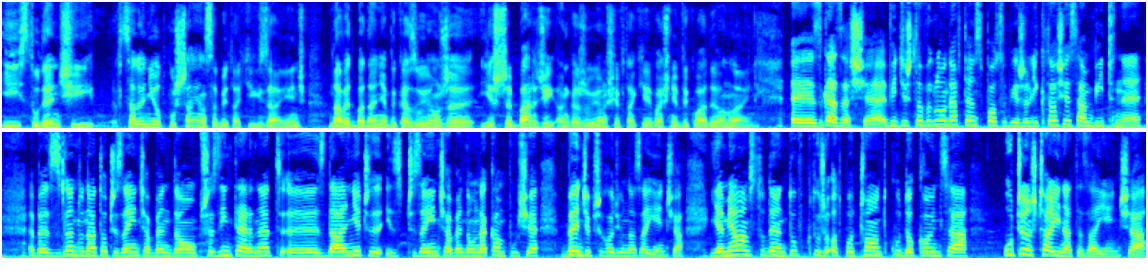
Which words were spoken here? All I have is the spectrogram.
I studenci wcale nie odpuszczają sobie takich zajęć. Nawet badania wykazują, że jeszcze bardziej angażują się w takie właśnie wykłady online. E, Zgadza się. Widzisz, to wygląda w ten sposób. Jeżeli ktoś jest ambitny, bez względu na to, czy zajęcia będą przez internet e, zdalnie, czy, czy zajęcia będą na kampusie, będzie przychodził na zajęcia. Ja miałam studentów, którzy od początku do końca uczęszczali na te zajęcia,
